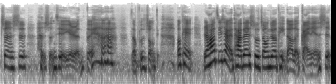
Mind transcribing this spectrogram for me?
真的是很神奇的一个人。对，哈哈，这不是重点。OK，然后接下来他在书中就提到的概念是，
